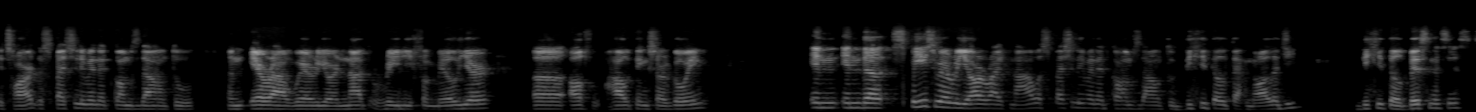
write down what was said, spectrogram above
it's hard, especially when it comes down to an era where you're not really familiar uh, of how things are going in in the space where we are right now, especially when it comes down to digital technology, digital businesses,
